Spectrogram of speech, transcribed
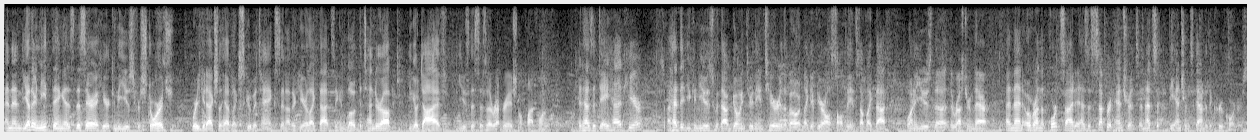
And then the other neat thing is this area here can be used for storage where you could actually have like scuba tanks and other gear like that. So you can load the tender up, you go dive, use this as a recreational platform. It has a day head here, a head that you can use without going through the interior of the boat, like if you're all salty and stuff like that, want to use the, the restroom there. And then over on the port side, it has a separate entrance, and that's the entrance down to the crew quarters.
